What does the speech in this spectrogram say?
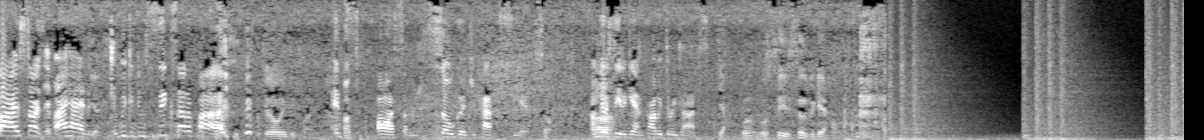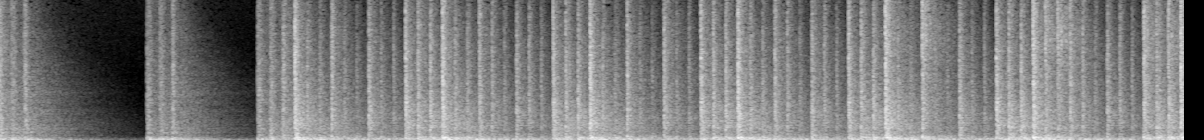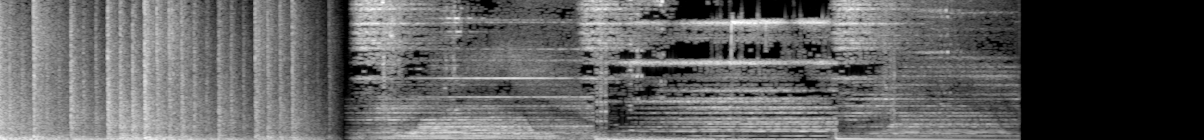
five stars. If I had, Yes. if we could do six out of five, We can only do five. it's Okay, awesome. So good. You have to see it. so I'm uh, gonna see it again, probably three times. Yeah, we'll, we'll see as soon as we get home.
